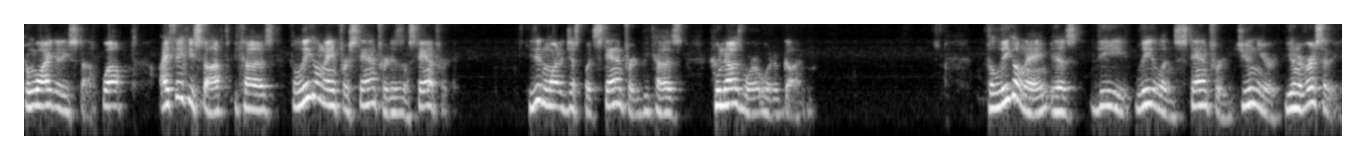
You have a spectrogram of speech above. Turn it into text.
And why did he stop? Well, I think he stopped because the legal name for Stanford isn't Stanford. He didn't want to just put Stanford because who knows where it would have gone. The legal name is the Leland Stanford Junior University.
